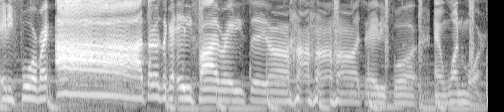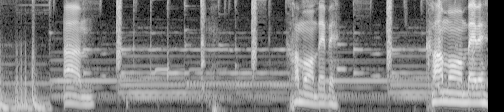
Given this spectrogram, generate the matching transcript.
84, right? Ah, I thought it was like an 85 or 86. Oh, it's 84. And one more. Um, come on, baby. Come on, baby.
